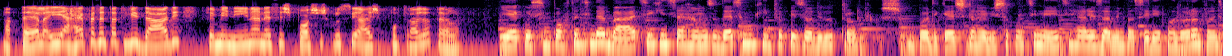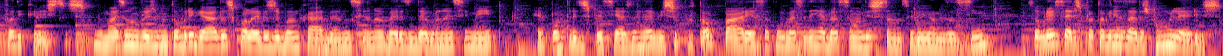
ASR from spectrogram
na tela e a representatividade feminina nesses postos cruciais por trás da tela. E é com esse importante debate que encerramos o 15º episódio do Trópicos, um podcast da revista Continente realizado em parceria com a Doravante Podcasts. Eu mais uma vez muito obrigada às colegas de bancada Luciana Veres e Débora Nascimento, repórteres especiais da revista, por toparem essa conversa de redação à distância, digamos assim, sobre as séries protagonizadas por mulheres.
